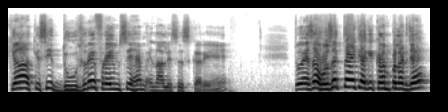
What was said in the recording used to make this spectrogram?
क्या किसी दूसरे फ्रेम से हम एनालिसिस करें? तो ऐसा हो सकता है क्या कि क्रम पलट जाए?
